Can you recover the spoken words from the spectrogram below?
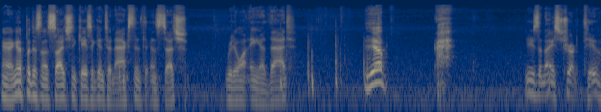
All right, I'm going to put this on the side just in case I get into an accident and such. We don't want any of that. Yep. Use a nice truck, too.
